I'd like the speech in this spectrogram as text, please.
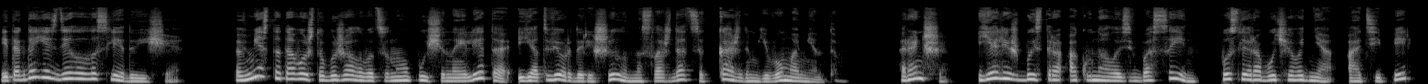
И тогда я сделала следующее. Вместо того, чтобы жаловаться на упущенное лето, я твердо решила наслаждаться каждым его моментом. Раньше я лишь быстро окуналась в бассейн после рабочего дня, а теперь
